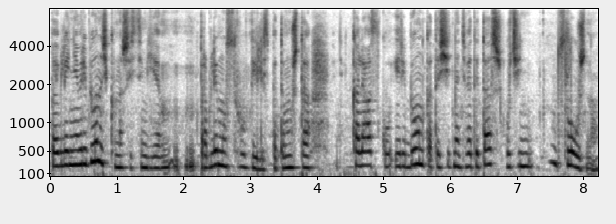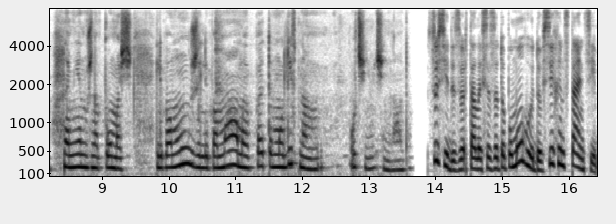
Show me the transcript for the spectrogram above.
появлением ребеночка в нашей семье м, проблемы усугубились, потому что коляску и ребенка тащить на девятый этаж очень ну, сложно. А Мне нужна помощь либо мужа, либо мамы, поэтому лифт нам очень-очень надо. Сусіди зверталися за допомогою до всіх інстанцій,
